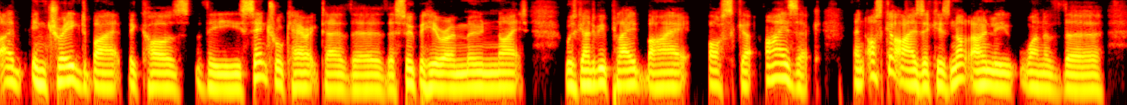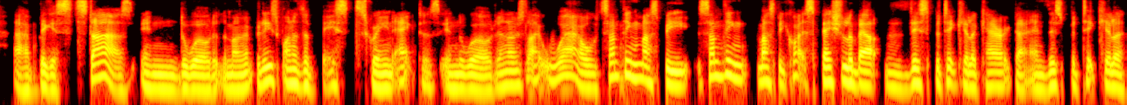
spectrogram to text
I'm intrigued by it because the central character, the the superhero Moon Knight, was going to be played by Oscar Isaac, and Oscar Isaac is not only one of the uh, biggest stars in the world at the moment, but he's one of the best screen actors in the world. And I was like, wow, something must be something must be quite special about this particular character and this particular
